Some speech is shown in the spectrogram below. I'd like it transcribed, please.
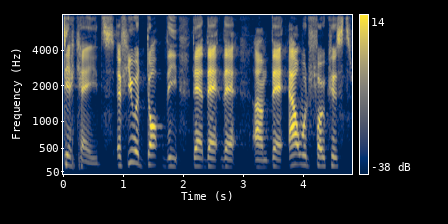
decades. If you adopt the, that, that, that, um, that outward focused,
